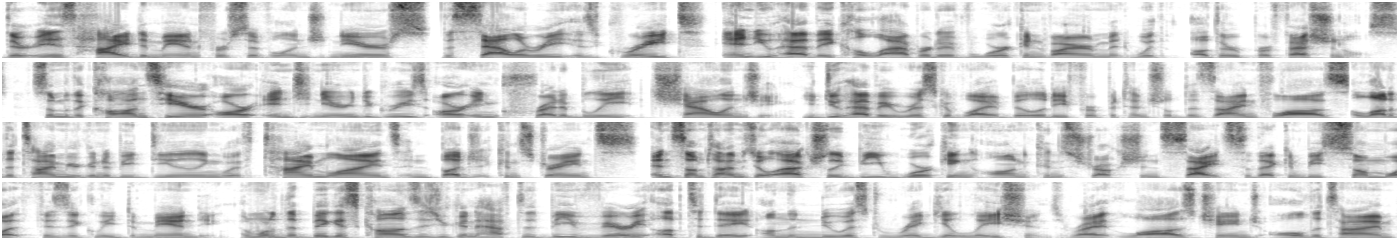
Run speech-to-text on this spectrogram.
There is high demand for civil engineers. The salary is great, and you have a collaborative work environment with other professionals. Some of the cons here are engineering degrees are incredibly challenging. You do have a risk of liability for potential design flaws. A lot of the time you're gonna be dealing with timelines and budget constraints, and sometimes you'll actually be working on construction sites, so that can be somewhat physically demanding. And one of the biggest biggest cons is you're gonna have to be very up to date on the newest regulations, right? Laws change all the time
